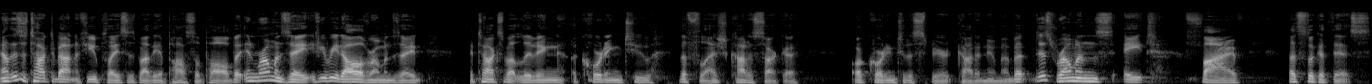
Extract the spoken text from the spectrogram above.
Now, this is talked about in a few places by the Apostle Paul, but in Romans 8, if you read all of Romans 8, it talks about living according to the flesh, kata sarka, or according to the spirit, kata pneuma. But this Romans 8, 5, let's look at this.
